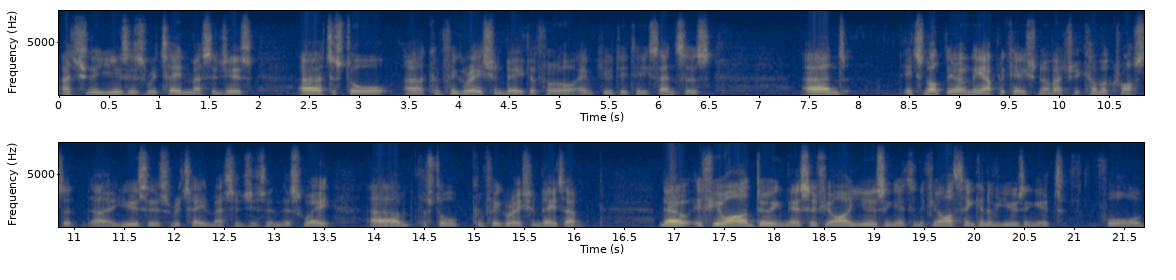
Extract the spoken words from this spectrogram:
actually uses retained messages uh, to store uh, configuration data for MQTT sensors. And it's not the only application I've actually come across that uh, uses retained messages in this way um, for store configuration data. Now, if you are doing this, if you are using it, and if you are thinking of using it for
